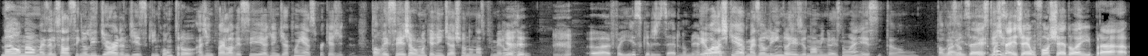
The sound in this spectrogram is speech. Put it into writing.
não, não, mas eles falam assim: o Lee Jordan disse que encontrou. A gente vai lá ver se a gente já conhece, porque a gente- talvez seja uma que a gente achou no nosso primeiro ano. Ah, foi isso que eles disseram? Não me recordo. Eu acho que é, mas eu li em inglês e o nome em inglês não é esse, então talvez mas eu, é, eu mas é, já é um foreshadow aí pra,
